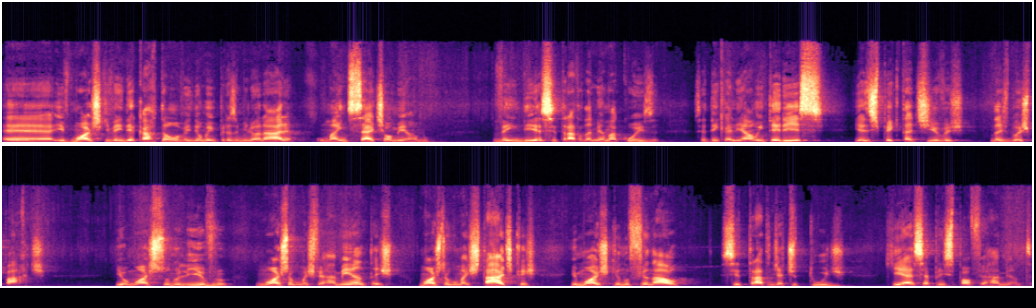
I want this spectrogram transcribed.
é, e mostro que vender cartão vender uma empresa milionária, o mindset é o mesmo. Vender se trata da mesma coisa. Você tem que alinhar o interesse e as expectativas das duas partes. E eu mostro isso no livro, mostro algumas ferramentas, mostro algumas táticas e mostro que no final se trata de atitude, que essa é a principal ferramenta.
